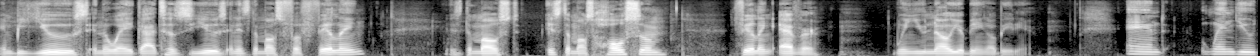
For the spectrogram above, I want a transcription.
and be used in the way God tells us to use and it's the most fulfilling is the most it's the most wholesome feeling ever when you know you're being obedient. And when you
